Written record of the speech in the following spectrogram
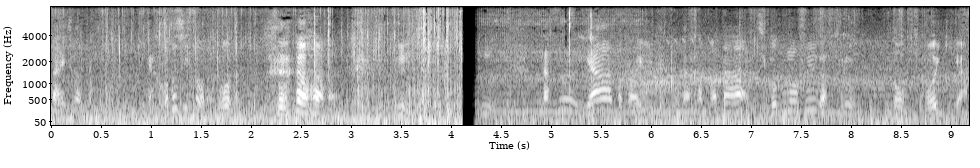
大丈夫だったけど、いや、今年そうだ、どうだう。う ん夏やーとか言いつつなんかまた地獄の冬が来ると思いきや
